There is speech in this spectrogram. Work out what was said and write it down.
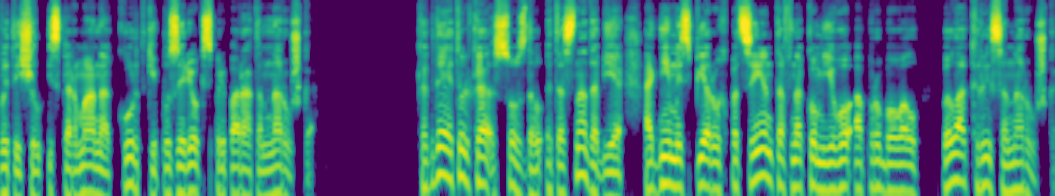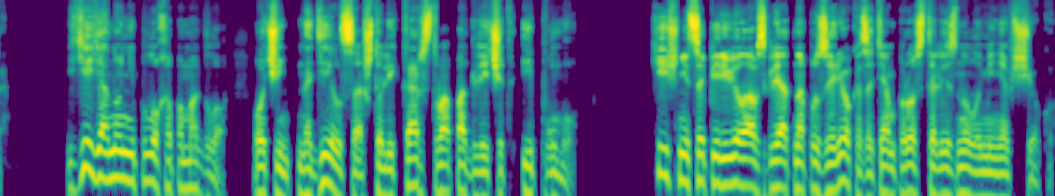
Вытащил из кармана куртки пузырек с препаратом наружка. Когда я только создал это снадобье, одним из первых пациентов, на ком его опробовал, была крыса-наружка. Ей оно неплохо помогло. Очень надеялся, что лекарство подлечит и пуму. Хищница перевела взгляд на пузырек, а затем просто лизнула меня в щеку.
